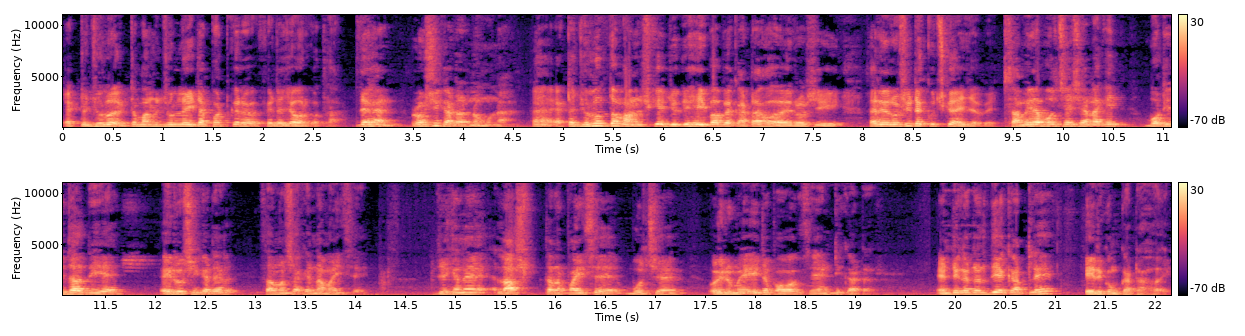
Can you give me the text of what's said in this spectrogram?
একটু ঝুলো, একটা মানুষ ঝুললে এটা পট করে ফেটে যাওয়ার কথা। দেখেন, রশি কাটার নমুনা। হ্যাঁ একটা ঝুলন্ত মানুষকে যদি এইভাবে কাটা হয় রশি, তাহলে রশিটা কুচকায় যাবে। সামিরা বলছে, সে নাকি বটিদা দিয়ে এই রশি কাটে সালমান শাহকে নামাইছে। যেখানে লাশ তারা পাইছে, বলছে, ওই রুমে এটা পাওয়া গেছে, অ্যান্টি কাটার। অ্যান্টি কাটার দিয়ে কাটলে এরকম কাটা হয়।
